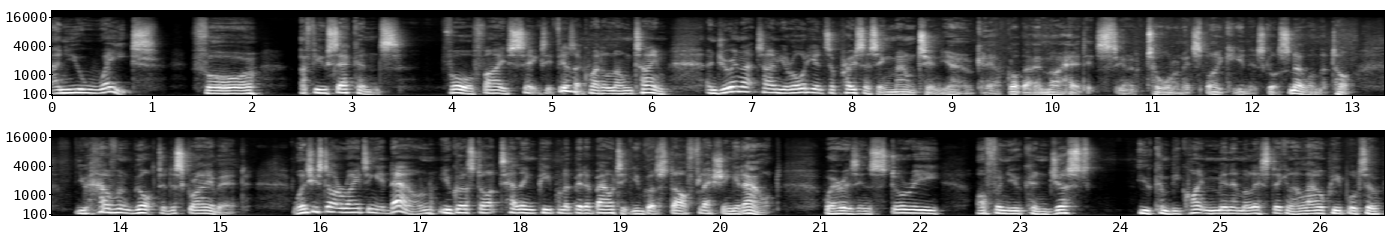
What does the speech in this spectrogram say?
And you wait for a few seconds four, five, six. It feels like quite a long time. And during that time, your audience are processing mountain. Yeah, okay, I've got that in my head. It's you know tall and it's spiky and it's got snow on the top. You haven't got to describe it. Once you start writing it down, you've got to start telling people a bit about it. You've got to start fleshing it out. Whereas in story, often you can just you can be quite minimalistic and allow people to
